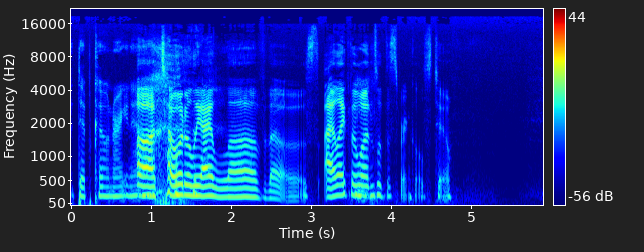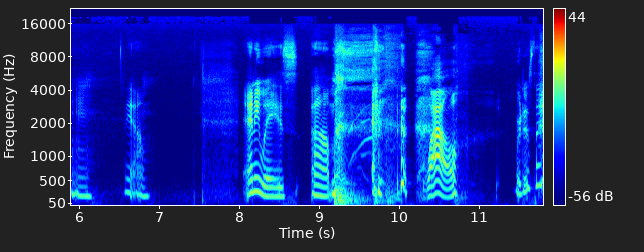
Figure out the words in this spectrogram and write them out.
a dip cone right now. Uh, totally. I love those. I like the Mm. ones with the sprinkles too. Mm, yeah. Anyways, um, Wow. we're just like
